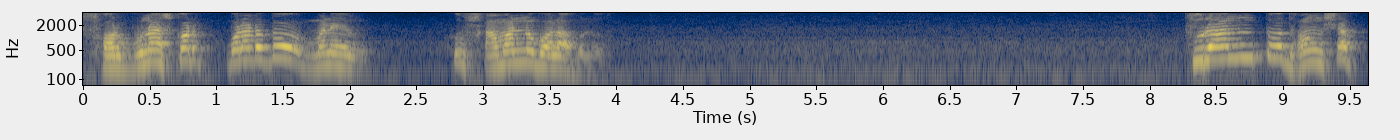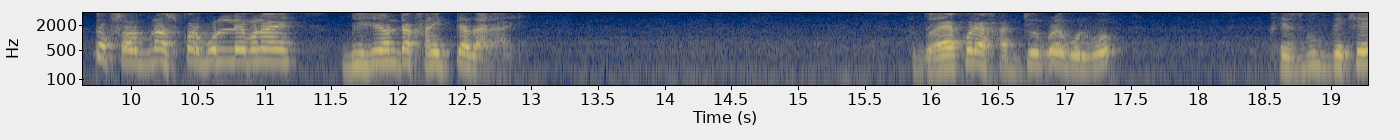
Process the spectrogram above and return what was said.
সর্বনাশকর বলাটা তো মানে খুব সামান্য বলা হলো। চূড়ান্ত ধ্বংসাত্মক সর্বনাশকর বললে মনে হয় বিশেষণটা খানিকটা দাঁড়ায়। দয়া করে হাত জোর করে বলব ফেসবুক দেখে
